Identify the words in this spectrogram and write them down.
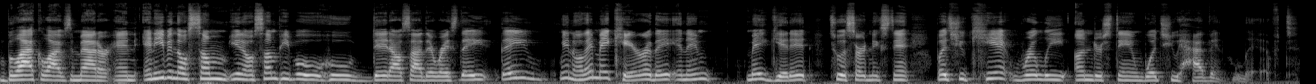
black lives matter and and even though some you know some people who date outside their race they they you know they may care they and they may get it to a certain extent but you can't really understand what you haven't lived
